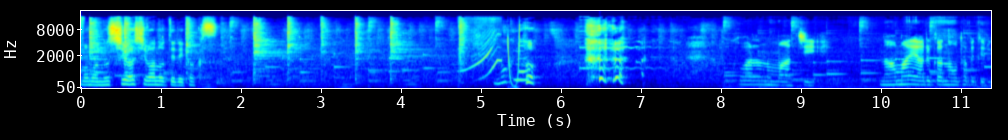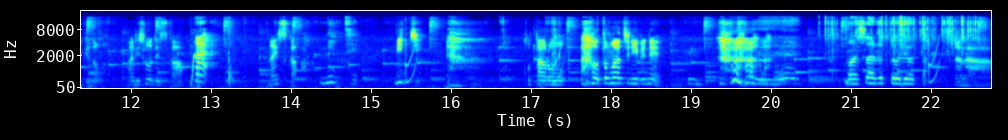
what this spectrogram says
ママのシワシワの手で隠す。れ重くないわらのマーチ名前あるかなを食べてるけどありそうですか？ない。ないっすか？みちミッチ。小太郎。あ お友達にいるね。うん。マサルとリョウタあら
